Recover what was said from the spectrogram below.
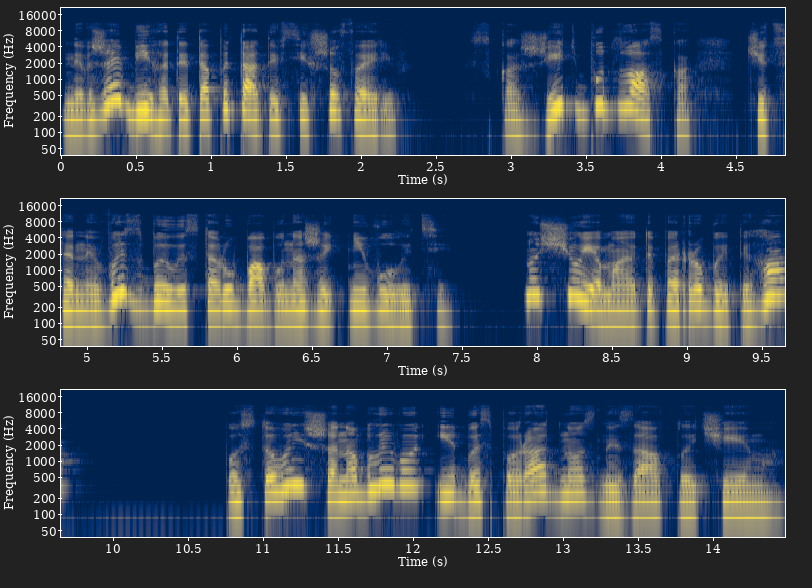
Невже бігати та питати всіх шоферів? Скажіть, будь ласка, чи це не ви збили стару бабу на житній вулиці? Ну, що я маю тепер робити, га? Постовий шанобливо і безпорадно знизав плечима.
